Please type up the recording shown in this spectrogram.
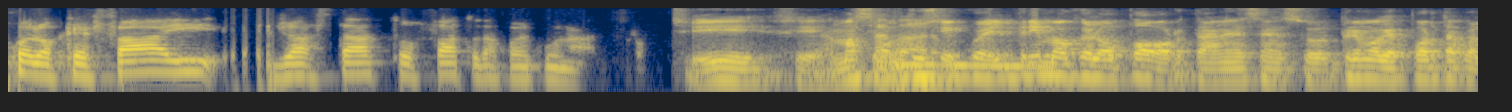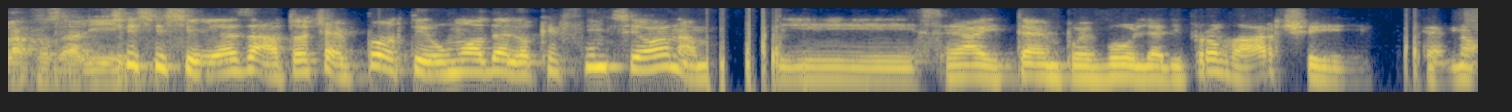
quello che fai è già stato fatto da qualcun altro. Sì, sì, al massimo esatto. tu sei il primo che lo porta, nel senso, il primo che porta quella cosa lì. Sì, sì, sì, esatto, cioè porti un modello che funziona, magari se hai tempo e voglia di provarci, perché no,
